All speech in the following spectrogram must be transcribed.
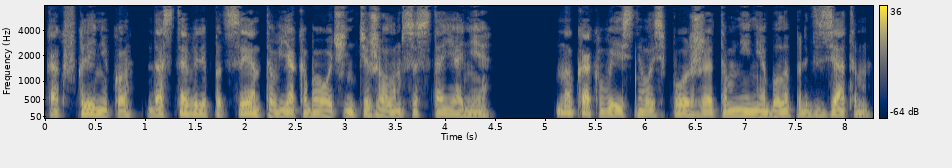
как в клинику доставили пациента в якобы очень тяжелом состоянии. Но, как выяснилось позже, это мнение было предвзятым.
